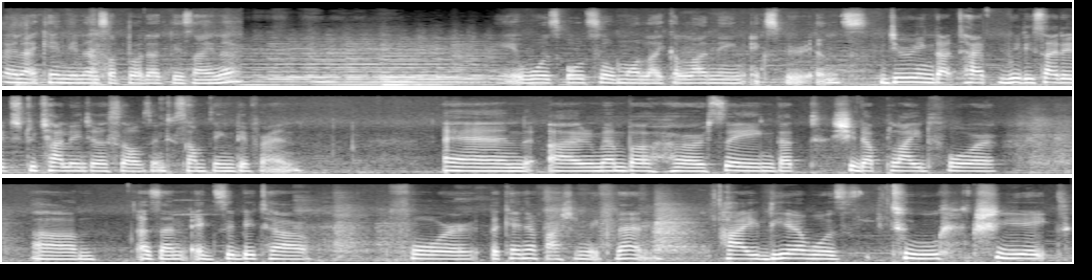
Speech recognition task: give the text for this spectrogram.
And I came in as a product designer. Was also more like a learning experience. During that time, we decided to challenge ourselves into something different. And I remember her saying that she'd applied for um, as an exhibitor for the Kenya Fashion Week then. Her idea was to create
